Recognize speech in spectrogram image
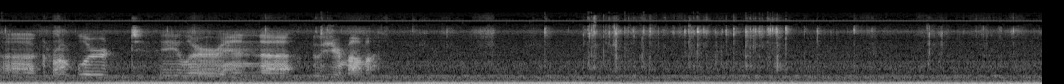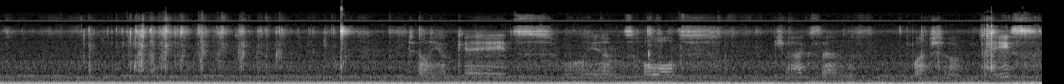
Uh, Crumpler, Taylor, and uh, who's your mama? Antonio Gates, Williams, Holt, Jackson, bunch of base.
